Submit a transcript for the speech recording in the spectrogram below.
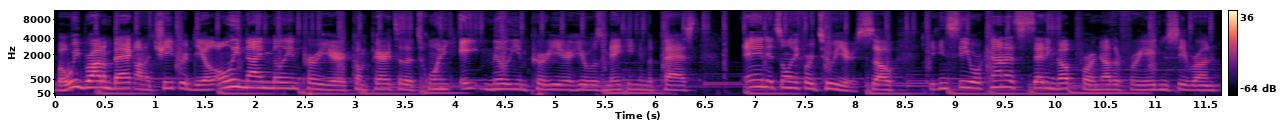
But we brought him back on a cheaper deal, only 9 million per year compared to the 28 million per year he was making in the past and it's only for two years. So you can see we're kind of setting up for another free agency run.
